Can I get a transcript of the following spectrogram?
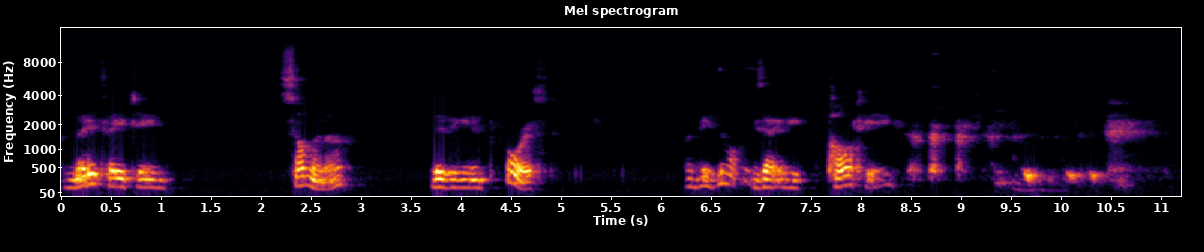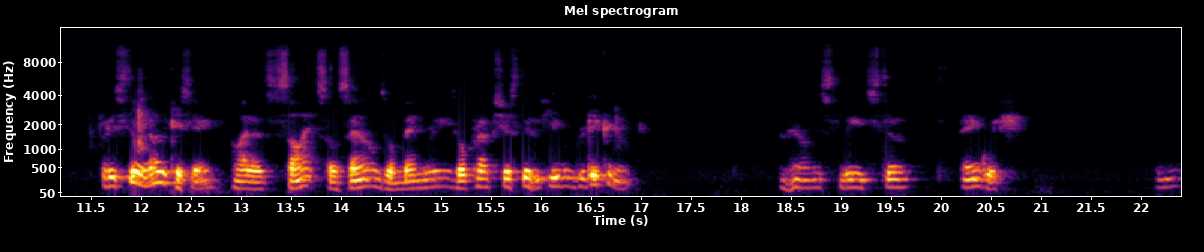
meditating samana living in a forest. And he's not exactly partying, but he's still noticing either sights or sounds or memories or perhaps just the human predicament and how this leads to anguish. And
